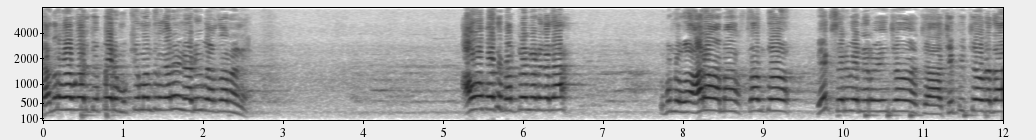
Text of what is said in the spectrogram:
చంద్రబాబు గారు చెప్పారు ముఖ్యమంత్రిగానే నేను అడుగు పెడతానని. అవ్వకపోతే పెట్టన్నాడు కదా. ఇప్పుడు నువ్వు ఆరో మాసంతో బేక్ సర్వే నిర్వహించావు చెప్పించావు కదా.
